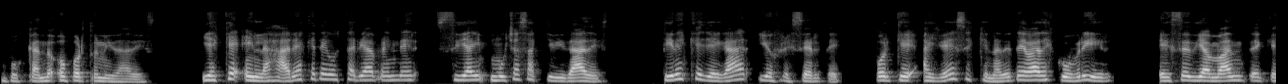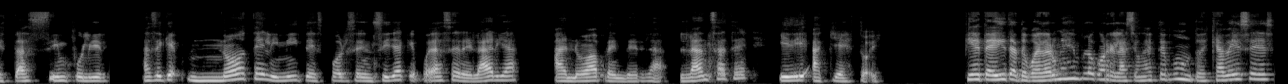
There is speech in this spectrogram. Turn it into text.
buscando oportunidades. Y es que en las áreas que te gustaría aprender, sí hay muchas actividades. Tienes que llegar y ofrecerte, porque hay veces que nadie te va a descubrir ese diamante que estás sin pulir. Así que no te limites, por sencilla que pueda ser el área, a no aprenderla. Lánzate y di, aquí estoy. Fíjate, Edita, te voy a dar un ejemplo con relación a este punto. Es que a veces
